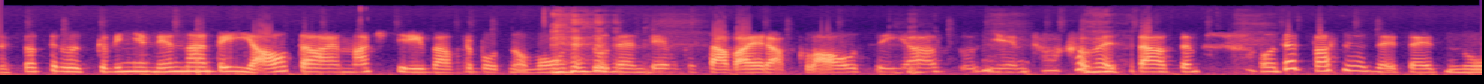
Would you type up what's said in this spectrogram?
Es atceros, ka viņiem vienmēr bija jautājumi atšķirībā varbūt no mūsu studentiem, kas tā vairāk klausījās, uzņēma to, ko mēs stāstam. Un tad pasniedzēja teica, nu,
